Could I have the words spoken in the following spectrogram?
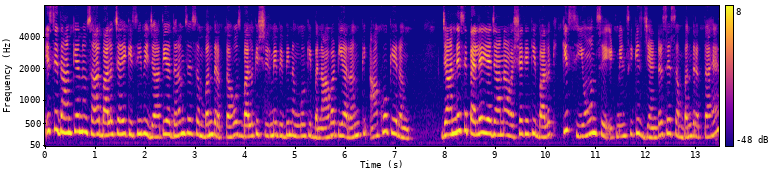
इस सिद्धांत के अनुसार बालक चाहे किसी भी जाति या धर्म से संबंध रखता हो, उस बालक के शरीर में विभिन्न अंगों की बनावट या रंग आँखों के रंग जानने से पहले यह जानना आवश्यक है कि बालक किस यौन से इट मीन्स कि किस जेंडर से संबंध रखता है।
